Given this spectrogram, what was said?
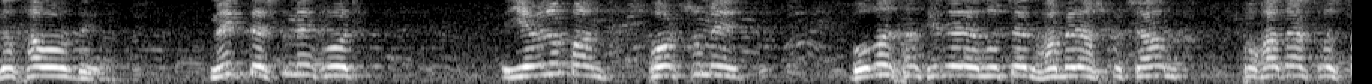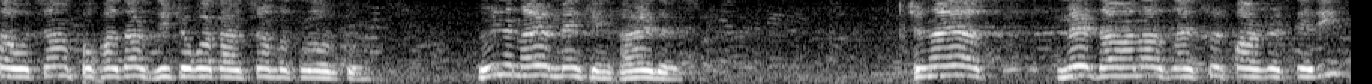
գլխավորն են։ Մենք տեսնում ենք, որ Եվրոպան փորձում է բոլոր խնդիրները լուծել համերաշխության, փոխադարձ վստահության, փոխադարձ զիջողականության մթնոլորտում։ Նույնը նաև մենք ենք հայերս։ Չնայած մեր դավանած այդ սուրբ արժեքներին,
